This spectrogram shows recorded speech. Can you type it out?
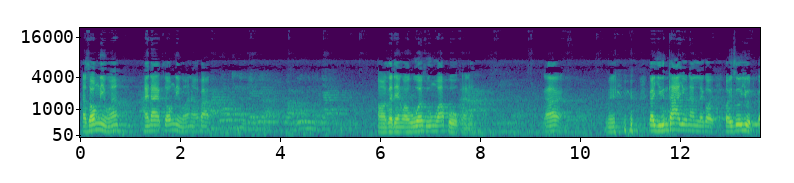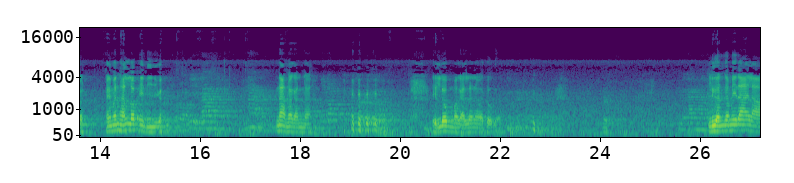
แต่สองนิ้วฮะให้ได้สองนิ้วฮะนะฟ้า อ๋อแสดงว่าหัวสูงว่าโผกแล้วนะก็ไม่ก็ยืนท่าอยู่นั่นเลยคอยคอยสู้หยุดก่อนให้มันหันรอบให้ดีก่อนน่านมากันนะเห็นล่มมากันแล้วนะว่าตุกันเรือนก็ไม่ได้ลาว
